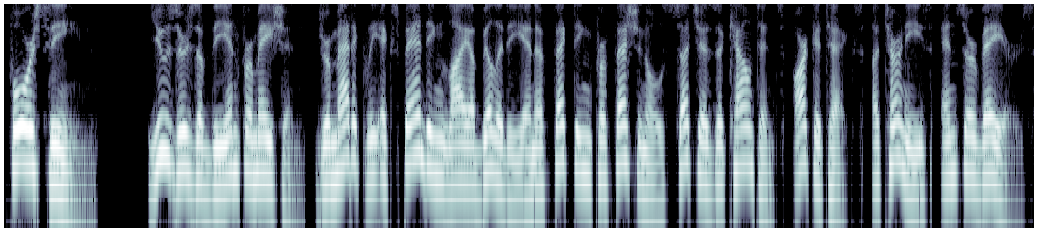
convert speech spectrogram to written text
«foreseen» users of the information, dramatically expanding liability and affecting professionals such as accountants, architects, attorneys, and surveyors.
